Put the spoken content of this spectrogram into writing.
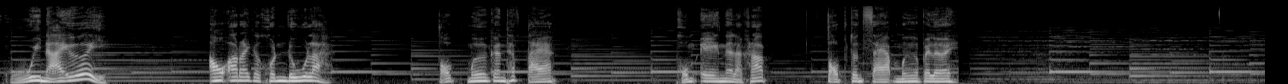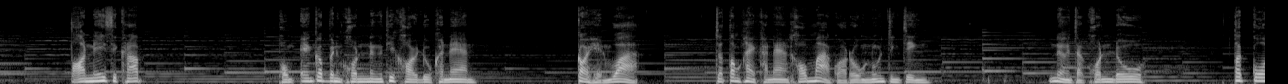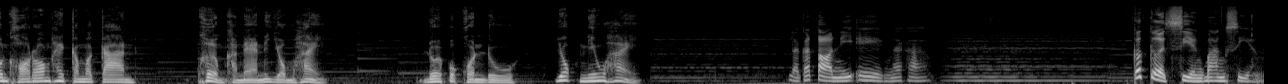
หูยนายเอ้ย เอาอะไรกับคนดูล่ะ ตบมือกันแทบแตก ผมเองนี่แหละครับ ตบจนแสบมือไปเลย ตอนนี้สิครับ ผมเองก็เป็นคนหนึ่งที่คอยดูคะแนน ก็เห็นว่า จะต้องให้คะแนนเขามากกว่าโรงนู้นจริง ๆ เนื่องจากคนดู ตะโกนขอร้องให้กรรมการ เพิ่มคะแนนนิยมให้ โดยพวกคนดูยกนิ้วให้ แล้วก็ตอนนี้เองนะคะ ก็เกิดเสียงบางเสียง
